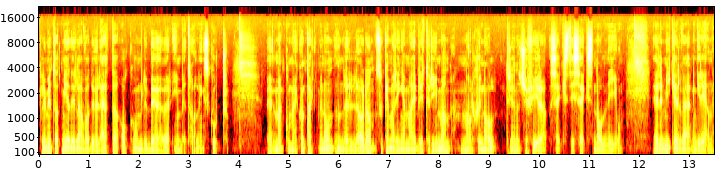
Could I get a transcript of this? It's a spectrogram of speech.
Glöm inte att meddela vad du vill äta och om du behöver inbetalningskort. Behöver man komma i kontakt med någon under lördagen så kan man ringa Maj-Britt Ryman 070-324 6609 eller Mikael Werngren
